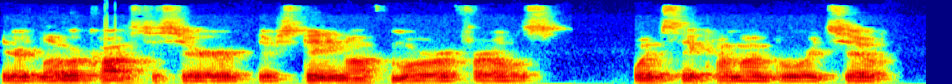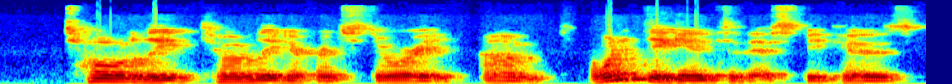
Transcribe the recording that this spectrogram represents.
they're lower cost to serve, they're spinning off more referrals once they come on board. So totally, totally different story. Um, I want to dig into this because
